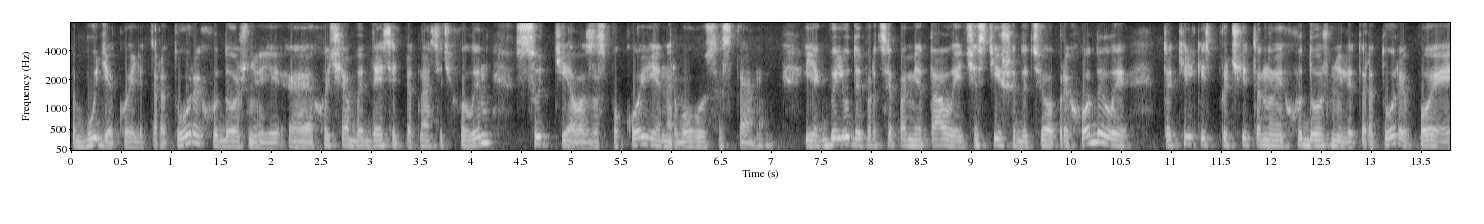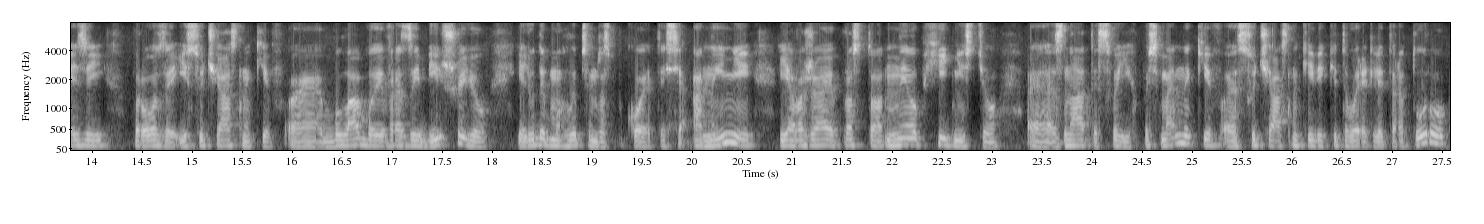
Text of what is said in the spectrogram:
будь-якої літератури художньої, хоча б 10-15 хвилин, суттєво заспокоює нервову систему. І якби люди про це пам'ятали і частіше до цього приходили, то кількість прочитаної художньої літератури, поезій, прози і сучасників е, була би в рази більшою, і люди б могли б цим заспокоїтися. А нині я вважаю просто необхідністю е, знати своїх письменників, е, сучасників, які творять літературу,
